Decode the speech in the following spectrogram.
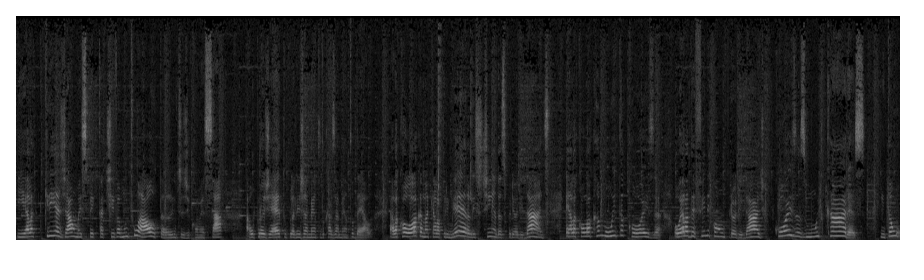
e ela cria já uma expectativa muito alta antes de começar o projeto, o planejamento do casamento dela. Ela coloca naquela primeira listinha das prioridades, ela coloca muita coisa, ou ela define como prioridade coisas muito caras. Então,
